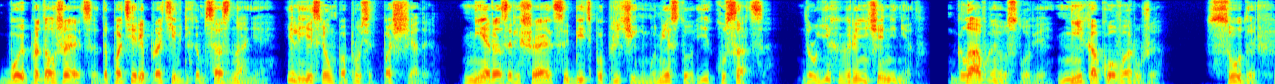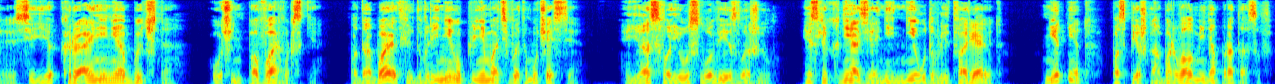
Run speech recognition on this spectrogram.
Бой продолжается до потери противником сознания, или если он попросит пощады. Не разрешается бить по причинному месту и кусаться. Других ограничений нет. Главное условие – никакого оружия. Сударь, сие крайне необычно, очень по-варварски. Подобает ли дворянину принимать в этом участие? Я свои условия изложил. Если князи они не удовлетворяют... Нет-нет, поспешно оборвал меня Протасов.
